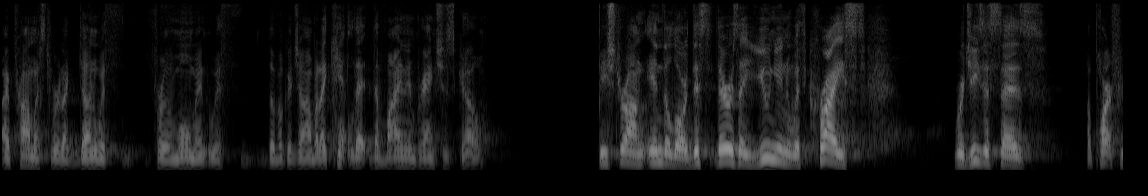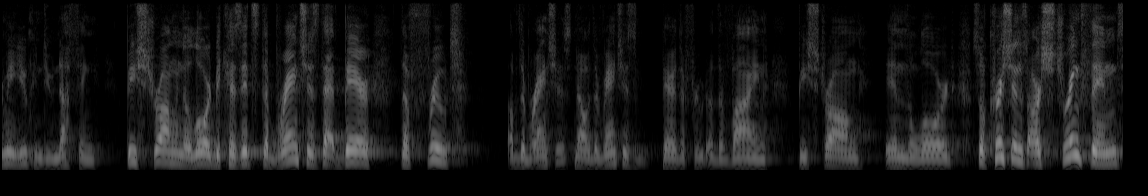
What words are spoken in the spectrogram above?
I promised we're like done with for the moment with the book of John, but I can't let the vine and branches go. Be strong in the Lord. This, there is a union with Christ where Jesus says, Apart from me, you can do nothing. Be strong in the Lord because it's the branches that bear the fruit of the branches. No, the branches bear the fruit of the vine. Be strong in the Lord. So Christians are strengthened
